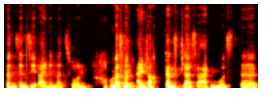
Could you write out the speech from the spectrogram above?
dann sind sie eine Nation. Und was man einfach ganz klar sagen muss, äh,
